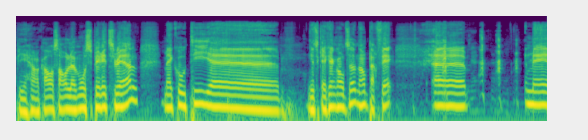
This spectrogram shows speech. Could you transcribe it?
puis encore sort le mot spirituel, mais côté euh, y a-t-il quelqu'un contre ça? Non, parfait. Mais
